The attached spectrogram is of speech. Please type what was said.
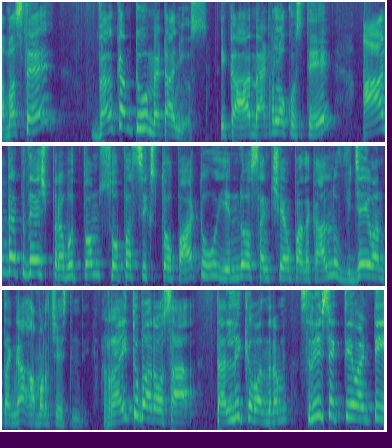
నమస్తే వెల్కమ్ టు మెటా న్యూస్. ఇక మ్యాటర్లోకి వస్తే ఆంధ్రప్రదేశ్ ప్రభుత్వం సూపర్ సిక్స్తో పాటు ఎన్నో సంక్షేమ పథకాలను విజయవంతంగా అమలు చేసింది. రైతు భరోసా తల్లికి వందనం స్త్రీశక్తి వంటి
